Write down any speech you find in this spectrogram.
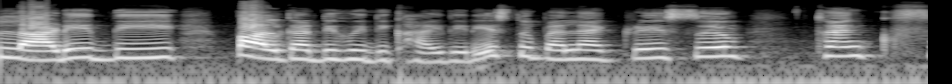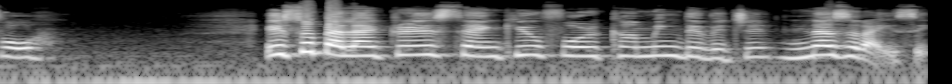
ਲਾੜੇ ਦੀ ਭਾਲ ਕਰਦੀ ਹੋਈ ਦਿਖਾਈ ਦੇ ਰਹੀ ਹੈ। ਇਸ ਤੋਂ ਪਹਿਲਾਂ ਐਕਟ੍ਰੈਸ ਥੈਂਕ ਫॉर ਇਸ ਤੋਂ ਪਹਿਲਾਂ actress thank you for coming ਦੇ ਵਿੱਚ ਨਜ਼ਰ ਆਈ ਸੀ।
